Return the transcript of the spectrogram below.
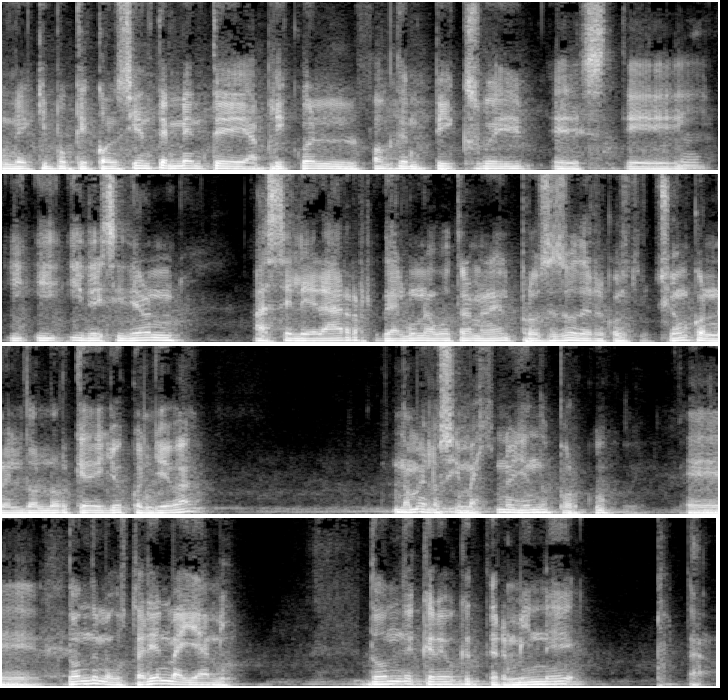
Un equipo que conscientemente aplicó el fuck them picks, güey. Este. Y, decidieron acelerar de alguna u otra manera el proceso de reconstrucción con el dolor que ello conlleva. No me los imagino yendo por Cook, güey. Eh, ¿Dónde me gustaría? En Miami. ¿Dónde creo que termine? Puta.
